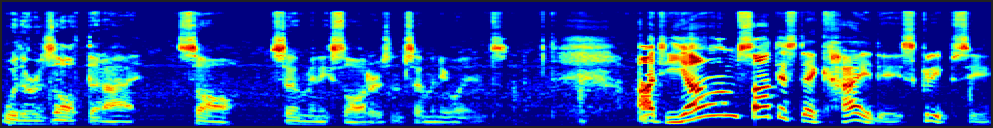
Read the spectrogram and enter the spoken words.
with a result that I saw so many slaughters and so many wounds. At iam de caede scripsi,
